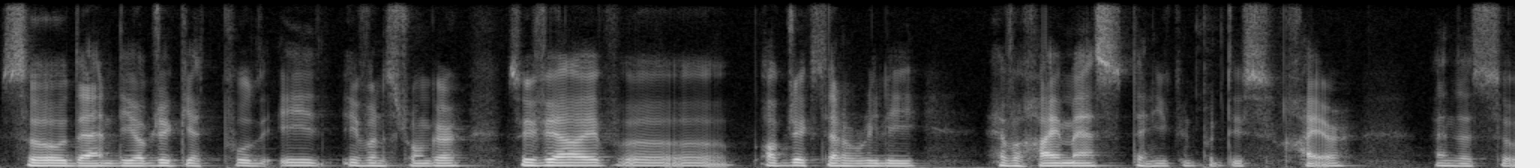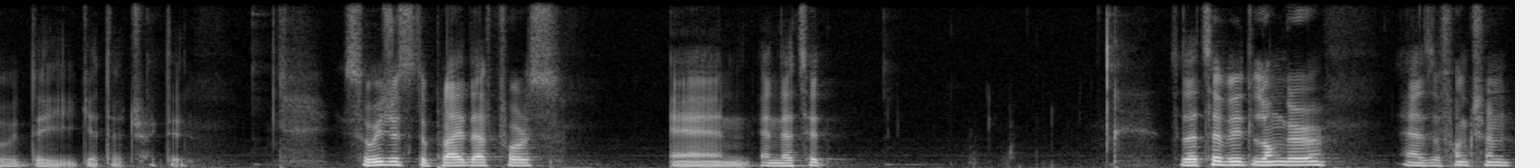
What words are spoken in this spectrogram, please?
so then the object get pulled even stronger so if you have uh, objects that are really have a high mass then you can put this higher and that's so they get attracted. So we just apply that force and, and that's it. So that's a bit longer as a function,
